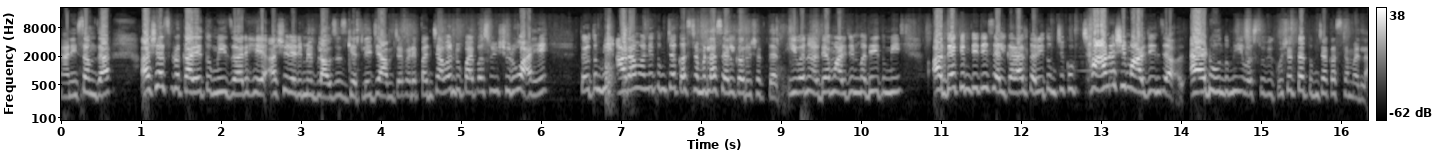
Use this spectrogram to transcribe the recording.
आणि समजा अशाच प्रकारे तुम्ही जर हे असे रेडीमेड ब्लाउजेस घेतले जे आमच्याकडे पंचावन्न रुपयापासून सुरू आहे तर तुम्ही आरामाने तुमच्या कस्टमरला सेल करू शकतात. इवन अर्ध्या मार्जिनमध्ये तुम्ही अर्ध्या किमतीची सेल कराल तरी तुमची खूप छान अशी मार्जिन ऍड होऊन तुम्ही ही वस्तू विकू शकता तुमच्या कस्टमरला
